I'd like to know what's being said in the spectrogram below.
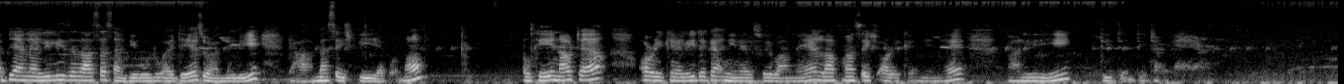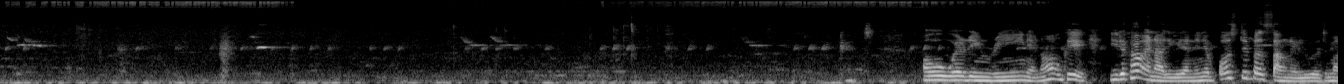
အပြန်လည်လေးလေးစားစားဆက်ဆံပေးဖို့လိုအပ်တယ်ဆိုတာမျိုးလေးဒါ message ပေးရပေါ့เนาะ okay နောက်ထပ် oracle လေးတကအနေနဲ့ဆွဲပါမယ် love message oracle အနေနဲ့ဒါလေးတွေတည်တင်တည်ထားတယ် oh wedding ring နဲ့เนาะ okay ဒီတစ်ခေါက် energy ကနည်းနည်း positive ဘက်ဆောင်တယ်လို့တော့ကျွန်မ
